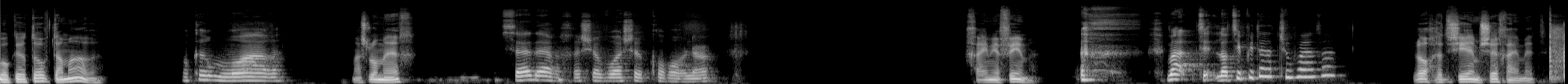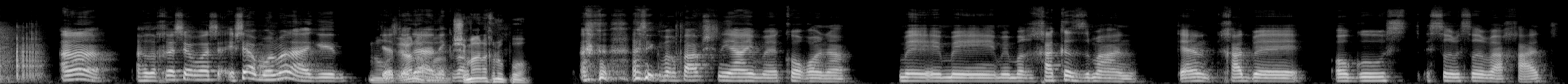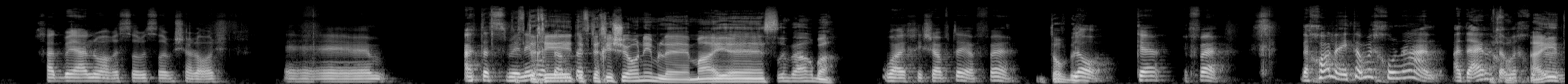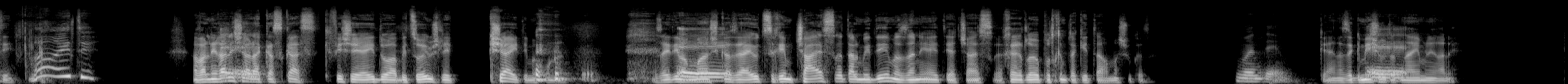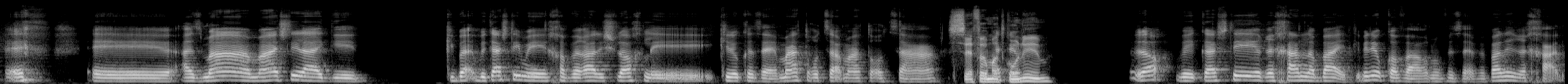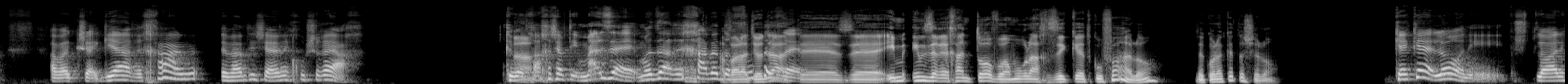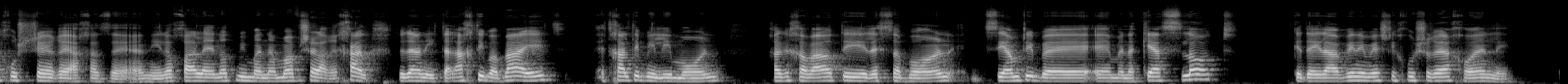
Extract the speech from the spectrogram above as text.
בוקר טוב, תמר. בוקר מואר. מה שלומך? בסדר, אחרי שבוע של קורונה. חיים יפים. מה, לא ציפית לתשובה הזאת? לא, חשבתי שיהיה המשך האמת. אה, אז אחרי שבוע ש... יש לי המון מה להגיד. נו, אז יאללה, בשביל מה אנחנו פה? אני כבר פעם שנייה עם אה, קורונה, ממרחק הזמן, כן? אחד באוגוסט 2021, אחד בינואר 2023. אמ, התסמינים אותם... תפתחי שעונים למאי 24. אה, וואי, חישבת יפה. טוב בזה. לא, כן, יפה. נכון, היית מחונן, עדיין אתה נכון, מחונן. הייתי, לא, הייתי. אבל נראה לי אה, שעל הקשקש, כפי שיעידו הביצועים שלי, כשהייתי מחונן. אז הייתי ממש אה, כזה, היו צריכים 19 תלמידים, אז אני הייתי ה-19, אחרת לא היו פותחים את הכיתה או משהו כזה. מדהים. כן, אז הגמישו את התנאים נראה לי. אה, אז מה, מה יש לי להגיד? כי ביקשתי מחברה לשלוח לי, כאילו כזה, מה את רוצה, מה את רוצה. ספר מתכונים? לא, ביקשתי ריחן לבית, כי בדיוק עברנו וזה, ובא לי ריחן. אבל כשהגיע הריחן, הבנתי שאין לי חוש ריח. כאילו, בהתחלה חשבתי, מה זה? מה זה הריחן הדפוק הזה? אבל את יודעת, אה, זה, אם, אם זה ריחן טוב, הוא אמור להחזיק תקופה, לא? זה כל הקטע שלו. כן, כן, לא, אני, פשוט לא היה לי חוש ריח, אז אה, אני לא יכולה ליהנות ממנמיו של הריחן. אתה יודע, אני התהלכתי בבית, התחלתי מלימון, אחר כך עברתי לסבון, סיימתי במנקי הסלוט, כדי להבין אם יש לי חוש ריח או אין לי.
